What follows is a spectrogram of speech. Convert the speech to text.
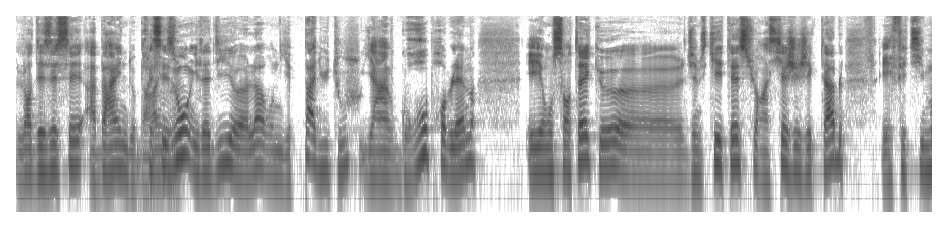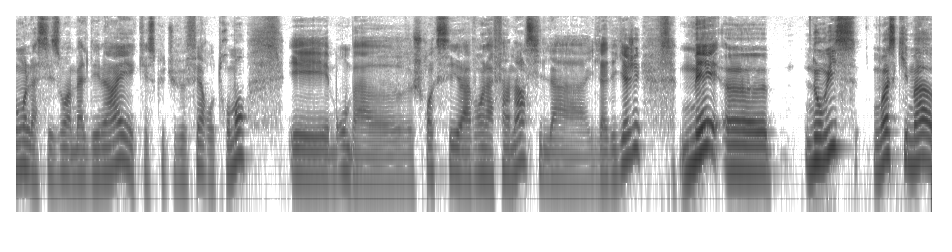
lors des essais à Bahreïn de pré-saison. Il a dit euh, là, on n'y est pas du tout. Il y a un gros problème. Et on sentait que James Key était sur un siège éjectable. Et effectivement, la saison a mal démarré. Qu'est-ce que tu veux faire autrement? Et bon, bah, je crois que c'est avant la fin mars, il l'a il a dégagé. Mais Norris, moi, ce qui m'a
